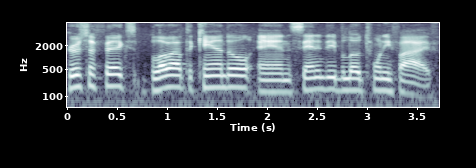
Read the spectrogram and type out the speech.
Crucifix, blow out the candle, and sanity below 25.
